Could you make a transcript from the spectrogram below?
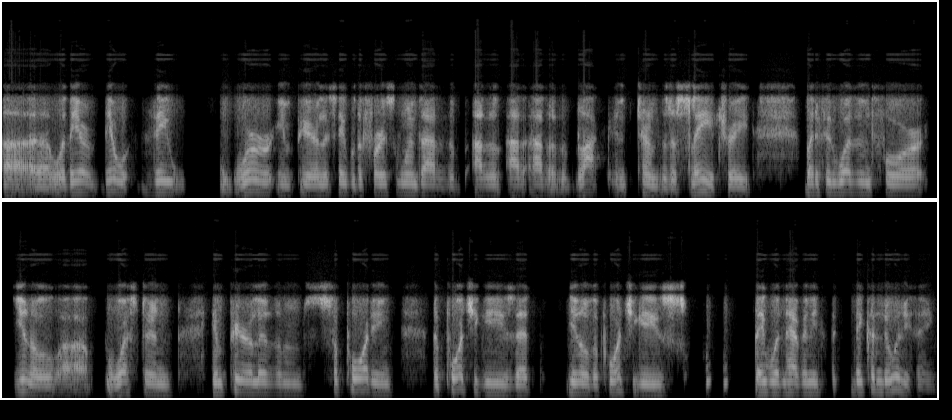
uh, well, they they were they were imperialists. They were the first ones out of the out of out of the block in terms of the slave trade. But if it wasn't for you know, uh, Western imperialism supporting the Portuguese that, you know, the Portuguese, they wouldn't have any, they couldn't do anything.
